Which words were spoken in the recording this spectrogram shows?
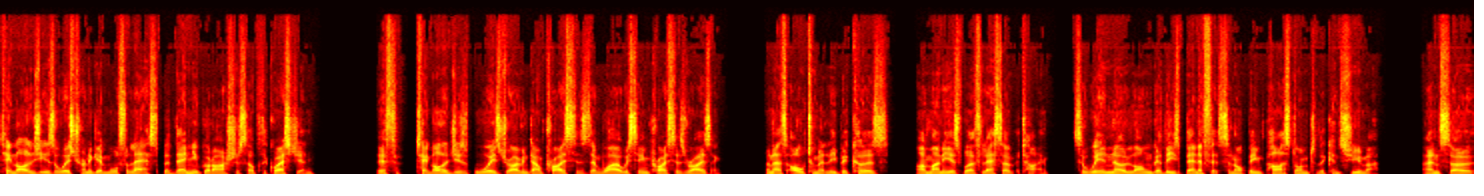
technology is always trying to get more for less. But then you've got to ask yourself the question if technology is always driving down prices, then why are we seeing prices rising? And that's ultimately because our money is worth less over time. So we're no longer, these benefits are not being passed on to the consumer. And so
